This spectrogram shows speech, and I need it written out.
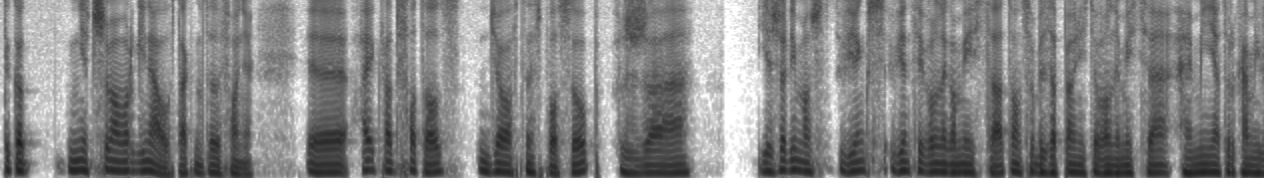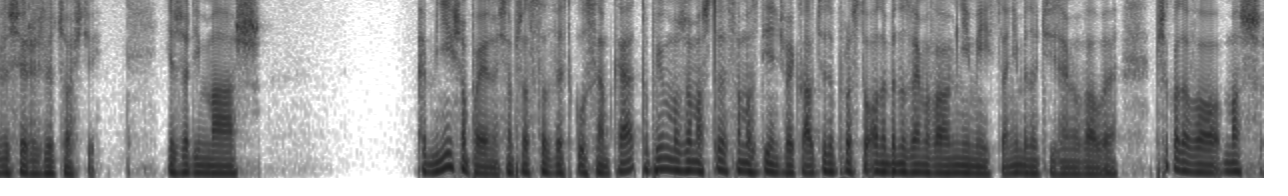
tylko nie trzymam oryginałów tak, na telefonie. E, iCloud Photos działa w ten sposób, że jeżeli masz więcej wolnego miejsca, to on sobie zapełni to wolne miejsce e, miniaturkami wyższej rozdzielczości. Jeżeli masz e, mniejszą pojemność, na przykład 128, to pomimo, że masz tyle samo zdjęć w iCloudzie, to po prostu one będą zajmowały mniej miejsca, nie będą ci zajmowały. Przykładowo masz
